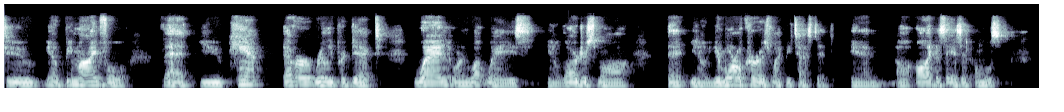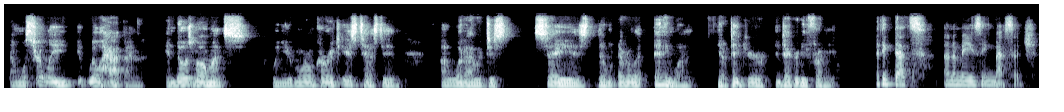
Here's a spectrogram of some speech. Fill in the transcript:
to you know be mindful that you can't ever really predict when or in what ways, you know, large or small, that you know your moral courage might be tested. And uh, all I can say is that almost, almost certainly it will happen in those moments when your moral courage is tested. Uh, what I would just say is, don't ever let anyone, you know, take your integrity from you. I think that's an amazing message.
